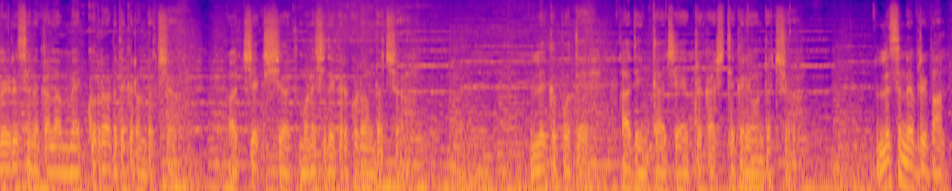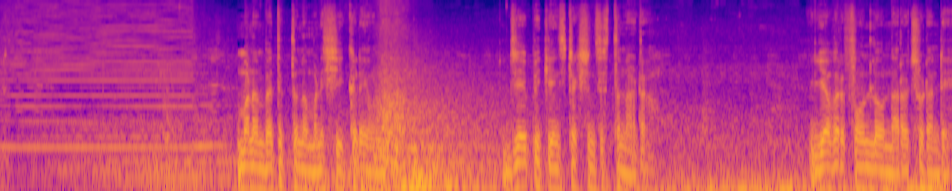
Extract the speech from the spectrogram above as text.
వేరుశనకాల అమ్మే కుర్రాడి దగ్గర ఉండొచ్చు ఆ చెక్ షర్ట్ మనిషి దగ్గర కూడా ఉండొచ్చు లేకపోతే అది ఇంకా జయప్రకాష్ దగ్గరే ఉండొచ్చు లిసన్ ఎవ్రీవాన్ మనం వెతుకుతున్న మనిషి ఇక్కడే ఉన్నాడు జేపీకి ఇన్స్ట్రక్షన్స్ ఇస్తున్నాడు ఎవరు ఫోన్లో ఉన్నారో చూడండి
